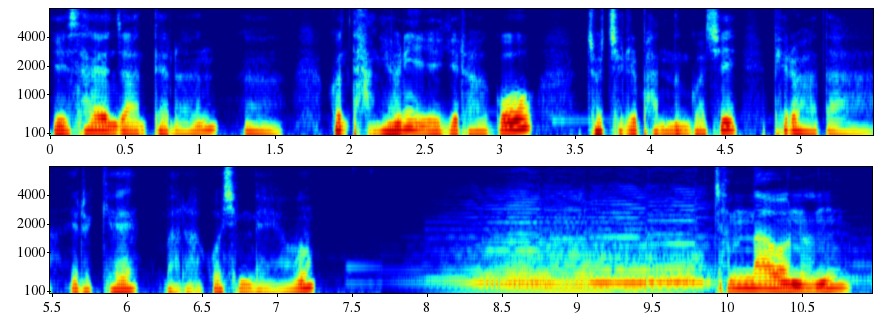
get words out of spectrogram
이 사연자한테는 어, 그건 당연히 얘기를 하고 조치를 받는 것이 필요하다 이렇게 말하고 싶네요. 참나원은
